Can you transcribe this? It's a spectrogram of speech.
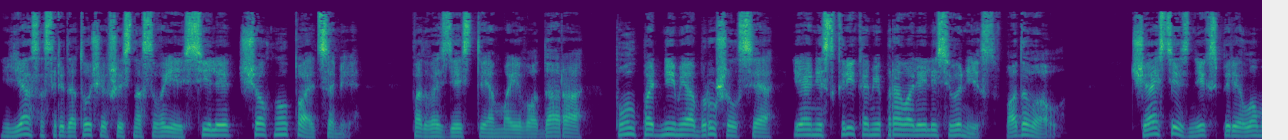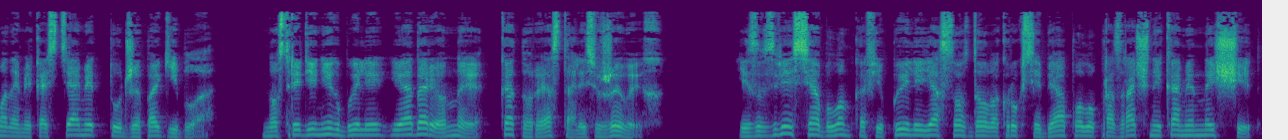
Я, сосредоточившись на своей силе, щелкнул пальцами. Под воздействием моего дара пол под ними обрушился, и они с криками провалились вниз, в подвал. Часть из них с переломанными костями тут же погибла. Но среди них были и одаренные, которые остались в живых. Из взвеси обломков и пыли я создал вокруг себя полупрозрачный каменный щит,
